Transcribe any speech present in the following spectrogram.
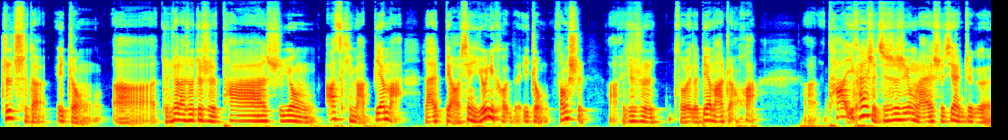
支持的一种呃，准确来说就是它是用 ASCII 码编码来表现 Unicode 的一种方式。啊，也就是所谓的编码转化，啊，它一开始其实是用来实现这个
